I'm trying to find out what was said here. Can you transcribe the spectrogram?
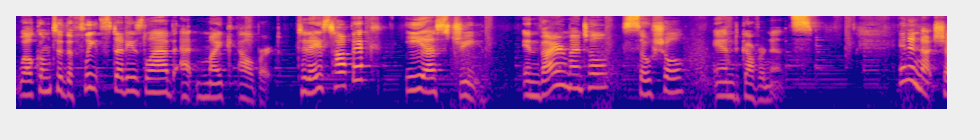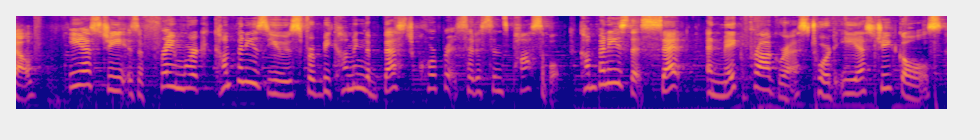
welcome to the Fleet Studies Lab at Mike Albert. Today's topic, ESG, environmental, social, and governance. In a nutshell, ESG is a framework companies use for becoming the best corporate citizens possible. Companies that set and make progress toward ESG goals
